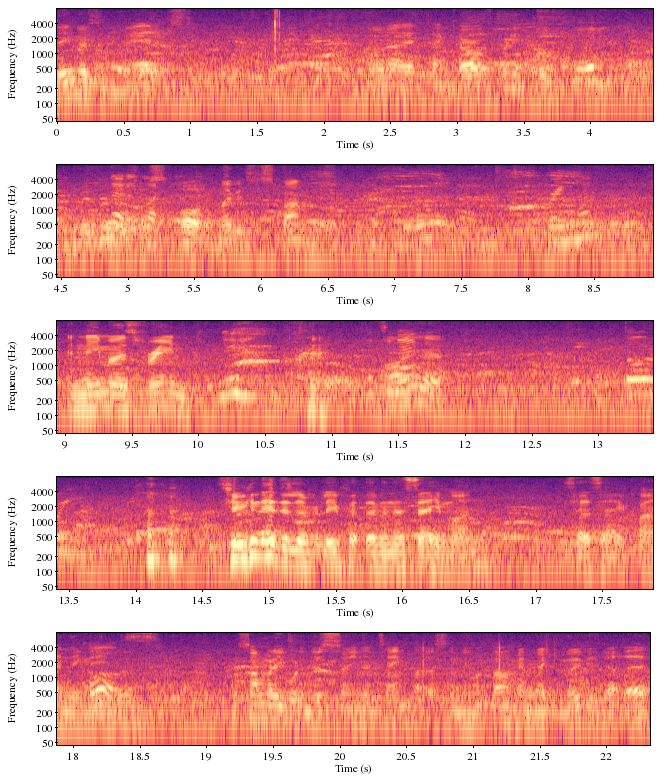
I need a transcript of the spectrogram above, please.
Nemo's the baddest. Oh no, that pink coral's pretty cool. Yeah. Red No, a like- spot. Maybe it's a sponge. Bring one? And Nemo's friend. Yeah. What's Oh name? yeah. Dory. Do you think they deliberately put them in the same one? So it's like finding Of Nemo. course. Well, somebody would have just seen the tank post and they went, oh, I'm going to make a movie about that.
